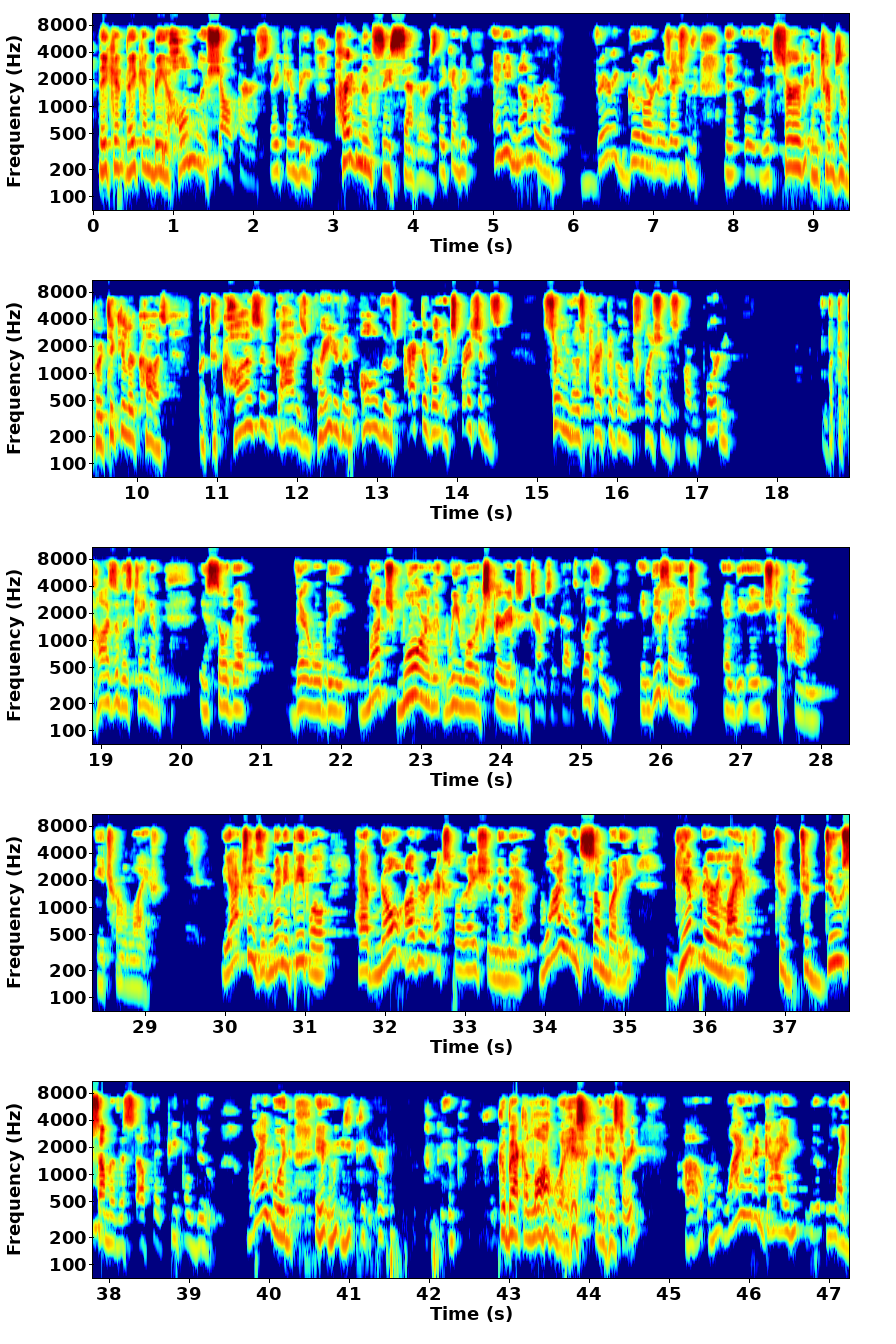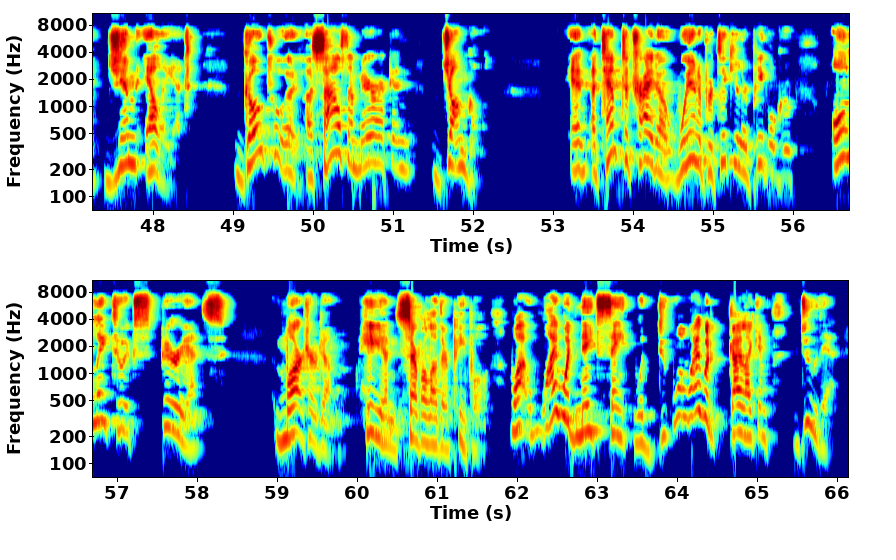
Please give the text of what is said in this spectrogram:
They can, they can be homeless shelters. They can be pregnancy centers. They can be any number of very good organizations that, that serve in terms of a particular cause. But the cause of God is greater than all of those practical expressions. Certainly, those practical expressions are important. But the cause of his kingdom is so that there will be much more that we will experience in terms of God's blessing in this age and the age to come, eternal life. The actions of many people have no other explanation than that. Why would somebody give their life to, to do some of the stuff that people do. Why would, go back a long ways in history, uh, why would a guy like Jim Elliot go to a, a South American jungle and attempt to try to win a particular people group only to experience martyrdom, he and several other people. Why, why would Nate Saint would do, why would a guy like him do that?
